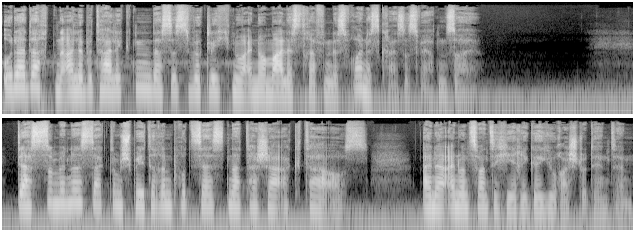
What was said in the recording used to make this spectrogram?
Oder dachten alle Beteiligten, dass es wirklich nur ein normales Treffen des Freundeskreises werden soll? Das zumindest sagt im späteren Prozess Natascha Akhtar aus, eine 21-jährige Jurastudentin.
